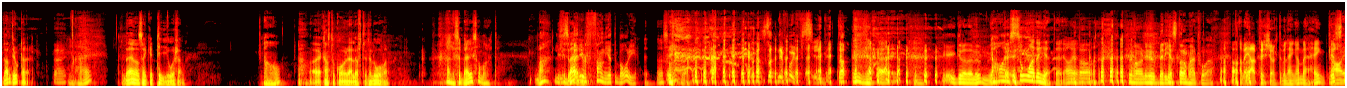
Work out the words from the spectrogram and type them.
Jag har inte gjort det där. Nej. Det är nog säkert tio år sedan. Ja. Ja, jag kan stå kvar i det här löftet, jag lovar. Liseberg i sommar. vet du. Va? Liseberg är Liseberg? väl fan Göteborg? Jag sa det. alltså, ni får ju sluta. Gröna Lund. Jaha, är det så det heter? Ja, ja. Nu hör ni hur beresta de här två är. ja men jag försökte väl hänga med Henkes Ja, ja,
